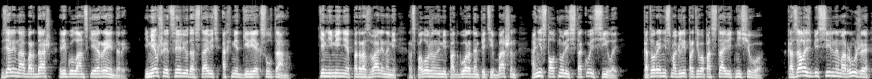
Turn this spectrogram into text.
взяли на абордаж регуланские рейдеры, имевшие целью доставить Ахмед Гирея к султану. Тем не менее, под развалинами, расположенными под городом Пяти башен, они столкнулись с такой силой, которые не смогли противопоставить ничего. Казалось бессильным оружие,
